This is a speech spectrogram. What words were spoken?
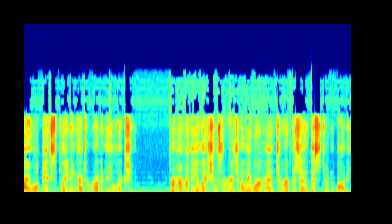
I will be explaining how to run in the election. Remember the elections originally were meant to represent the student body.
